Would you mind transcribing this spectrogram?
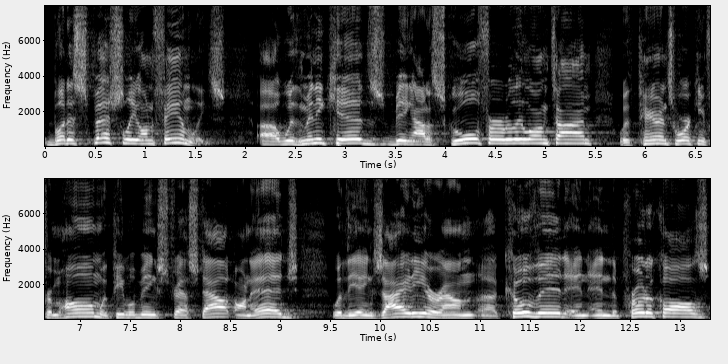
but especially on families. Uh, with many kids being out of school for a really long time, with parents working from home, with people being stressed out, on edge, with the anxiety around uh, COVID and, and the protocols,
